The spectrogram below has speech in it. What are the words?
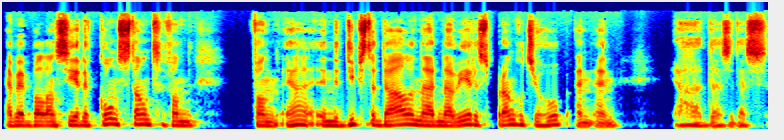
En wij balanceerden constant van, van ja, in de diepste dalen naar, naar weer een sprankeltje hoop. En, en ja, dat is, dat is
